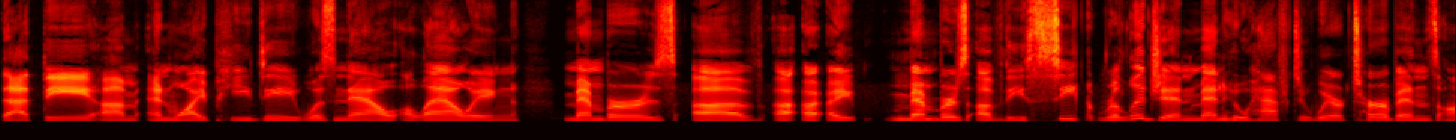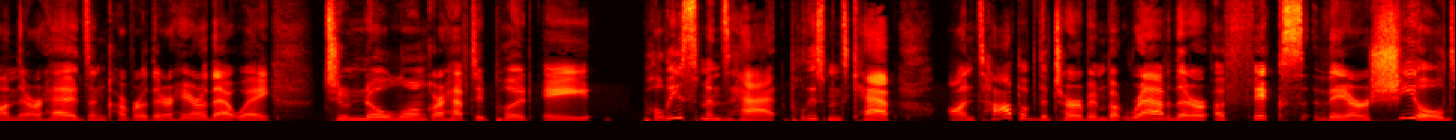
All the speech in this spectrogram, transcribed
that the um, NYPD was now allowing members of uh, uh, members of the Sikh religion, men who have to wear turbans on their heads and cover their hair that way, to no longer have to put a policeman's hat, policeman's cap on top of the turban, but rather affix their shield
